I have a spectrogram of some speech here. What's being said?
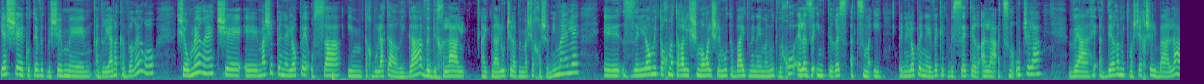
יש uh, כותבת בשם uh, אדריאנה קווררו, שאומרת שמה שפנלופה עושה עם תחבולת ההריגה, ובכלל ההתנהלות שלה במשך השנים האלה, אה, זה לא מתוך מטרה לשמור על שלמות הבית ונאמנות וכו', אלא זה אינטרס עצמאי. פנלופה נאבקת בסתר על העצמאות שלה, וההיעדר המתמשך של בעלה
